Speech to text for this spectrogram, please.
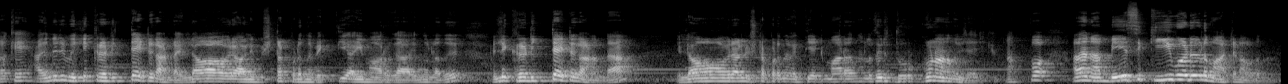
ഓക്കെ? അതിനൊരു വലിയ ക്രെഡിറ്റ് ആയിട്ട് കാണണ്ട. എല്ലാവരും ഇഷ്ടപ്പെടുന്ന വ്യക്തിയായി മാറുക എന്നുള്ളത് വലിയ ക്രെഡിറ്റ് ആയിട്ട് കാണണ്ട. എല്ലാവരും ഇഷ്ടപ്പെടുന്ന വ്യക്തിയായിട്ട് മാറുക എന്നുള്ളത് ഒരു ദുർഗുണമാണെന്ന് വിചാരിക്കും. അപ്പോൾ അതാണ് ആ ബേസിക് കീവേഡുകൾ മാറ്റണം അവിടുന്ന്.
